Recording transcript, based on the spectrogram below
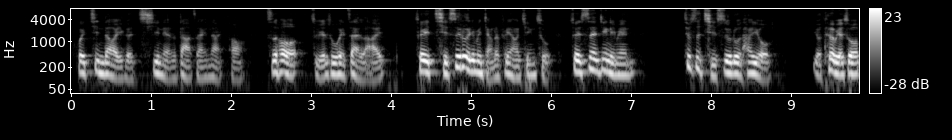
会进到一个七年的大灾难哦，之后主耶稣会再来，所以启示录里面讲得非常清楚，所以圣经里面就是启示录，它有有特别说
